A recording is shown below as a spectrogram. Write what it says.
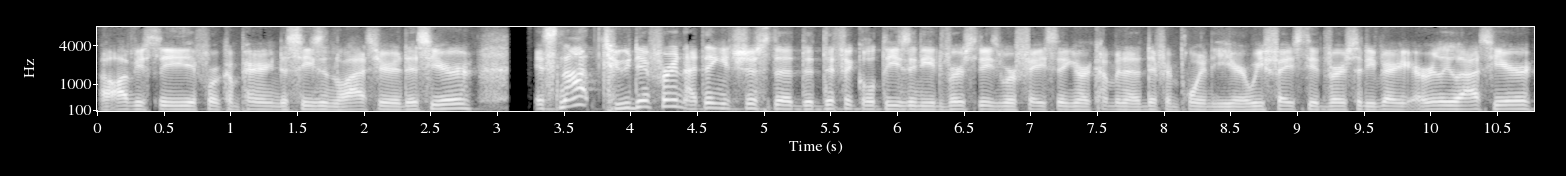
Uh, obviously, if we're comparing the season last year to this year, it's not too different. I think it's just the the difficulties and the adversities we're facing are coming at a different point in the year. We faced the adversity very early last year,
